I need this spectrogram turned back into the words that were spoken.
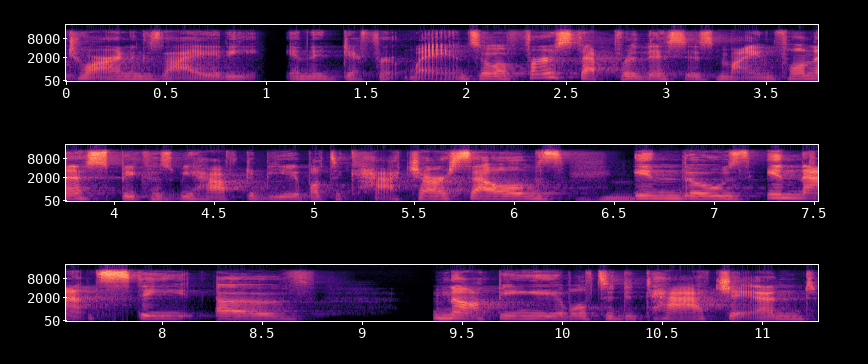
to our anxiety in a different way. And so a first step for this is mindfulness because we have to be able to catch ourselves mm-hmm. in those in that state of not being able to detach and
